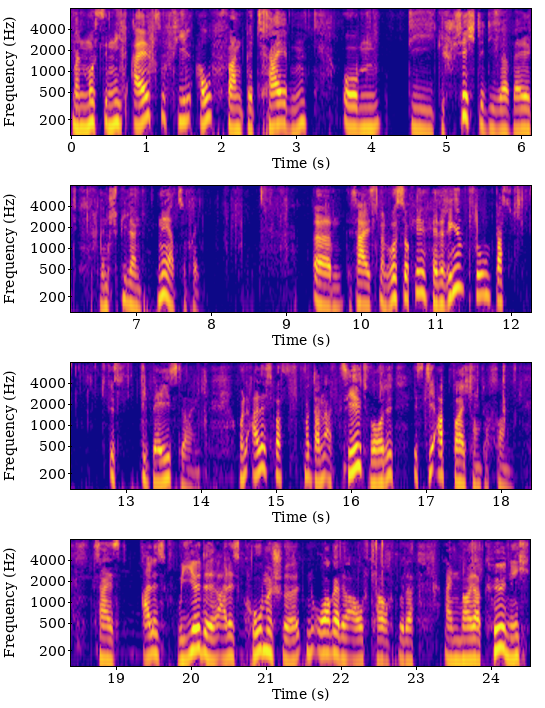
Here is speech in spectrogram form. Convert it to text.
man musste nicht allzu viel Aufwand betreiben, um die Geschichte dieser Welt den Spielern näher zu bringen. Ähm, das heißt, man wusste, okay, Herr der Ringe, so, das ist die Baseline. Und alles, was dann erzählt wurde, ist die Abweichung davon. Das heißt, alles Weirde, alles Komische, ein Orga, der auftaucht oder ein neuer König,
